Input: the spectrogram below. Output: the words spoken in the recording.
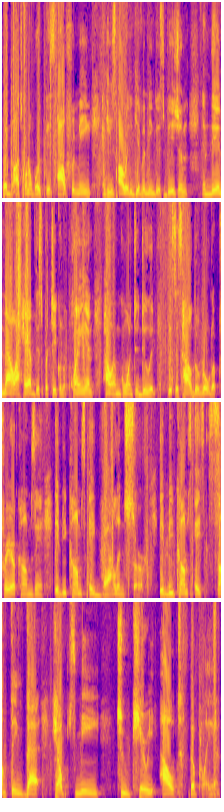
that God's going to work this out for me, and He's already given me this vision. And then now I have this particular plan, how I'm going to do it. This is how the role of prayer comes in. It becomes a balancer. It becomes a something that helps me to carry out the plan.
